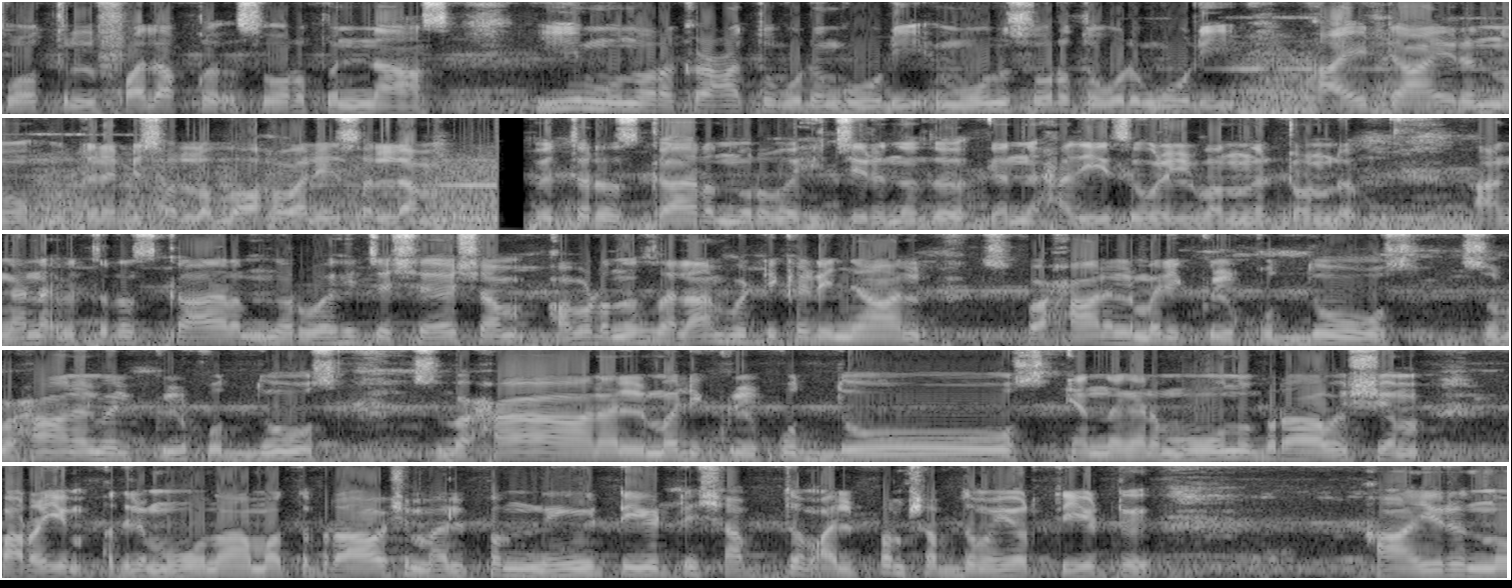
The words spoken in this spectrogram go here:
സൂറത്തുൽ ഫലഖ് സൂറത്തുൽ നാസ് ഈ മൂന്ന് റക്കാത്തുകൂടും കൂടി മൂന്ന് സൂറത്തുകൂടും കൂടി ആയിട്ടായിരുന്നു മുത്തനബി സല്ലാഹു അലൈഹി വസല്ലം വിത്തറസ്കാരം നിർവഹിച്ചിരുന്നത് എന്ന് ഹദീസുകളിൽ വന്നിട്ടുണ്ട്. അങ്ങനെ വിത്തനസ്കാരം നിർവഹിച്ച ശേഷം അവിടുന്ന് സലാം വീട്ടിക്കഴിഞ്ഞാൽ സുബഹാനൽ മലിക്കുൽ ഖുദ്ദൂസ് സുബഹാനൽ മലിക്കുൽ ഖുദ്ദൂസ് സുബഹാനൽ മലിക്കുൽ ഖുദ്ദൂസ് എന്നിങ്ങനെ മൂന്ന് പ്രാവശ്യം പറയും. അതിൽ മൂന്നാമത്തെ പ്രാവശ്യം അല്പം നീട്ടിയിട്ട് ശബ്ദം അല്പം ശബ്ദമുയർത്തിയിട്ട് ആയിരുന്നു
